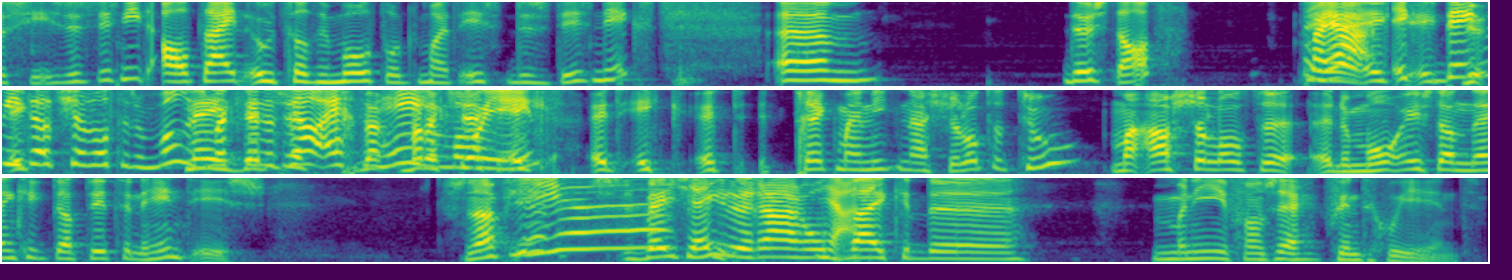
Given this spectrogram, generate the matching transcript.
Precies, dus het is niet altijd, oh, het zat in maar het is, dus het is niks. Ehm, dus dat. Maar ja, ja, ik, ik- ik- denk ik- niet dat Charlotte de mol is, maar ik vind het is wel echt een hele zeg, mooie ik- hint. het, ik, het trekt mij niet naar Charlotte toe. Maar als Charlotte de mol is, dan denk ik dat dit een hint is. Snap je? Ja, Het is een beetje een hele rare Ja. ontwijkende manier van zeggen, ik vind het een goede hint.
